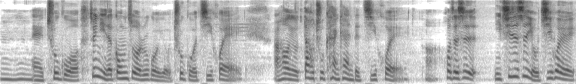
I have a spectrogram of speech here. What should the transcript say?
嗯嗯，哎，出国，所以你的工作如果有出国机会，然后有到处看看的机会啊，或者是你其实是有机会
